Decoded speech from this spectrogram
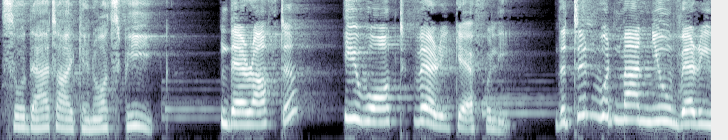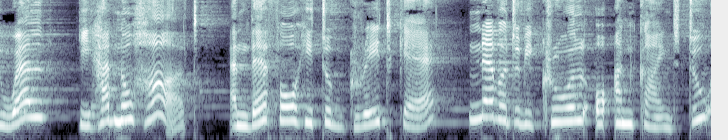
so that I cannot speak. Thereafter, he walked very carefully. The Tin Woodman knew very well he had no heart, and therefore he took great care never to be cruel or unkind to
